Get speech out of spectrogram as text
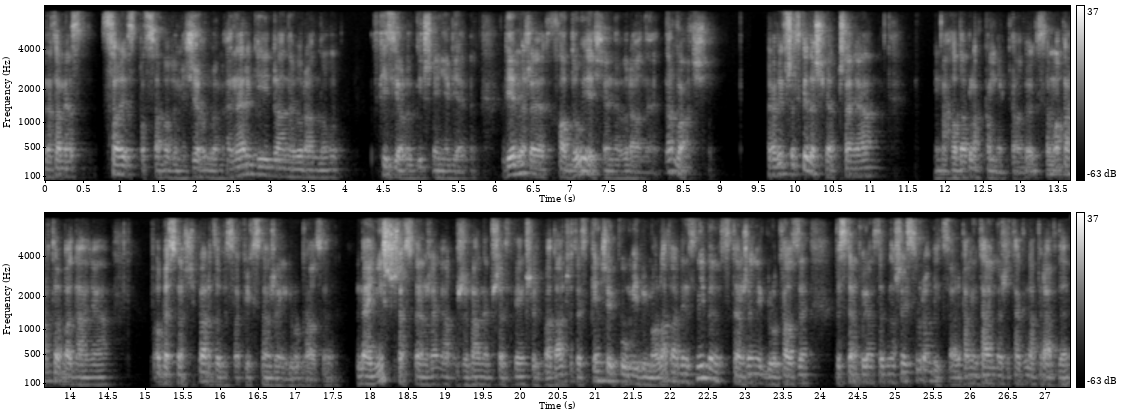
Natomiast co jest podstawowym źródłem energii dla neuronu, fizjologicznie nie wiemy. Wiemy, że hoduje się neurony. No właśnie. Prawie wszystkie doświadczenia na hodowlach komórkowych są oparte o badania w obecności bardzo wysokich stężeń glukozy. Najniższe stężenia używane przez większość badaczy to jest 5,5 mmol, a więc niby stężenie glukozy występujące w naszej surowicy, ale pamiętajmy, że tak naprawdę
